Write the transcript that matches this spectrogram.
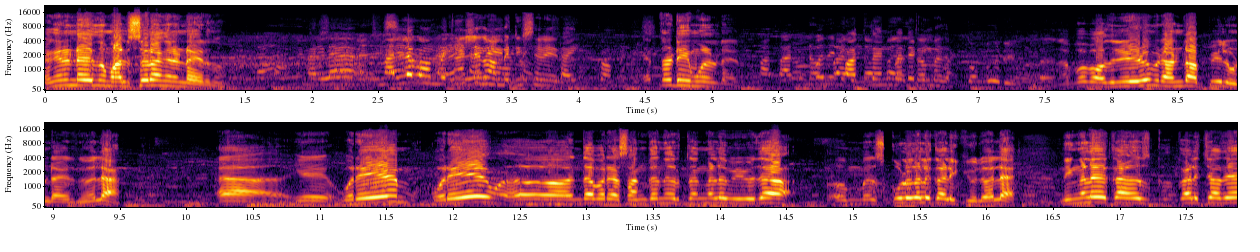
എങ്ങനെ ഉണ്ടായിരുന്നു മത്സരം എങ്ങനെ ഉണ്ടായിരുന്നു നല്ല നല്ല കോമ്പറ്റീഷൻ കോമ്പറ്റീഷൻ എത്ര ടീമുകളുണ്ടായിരുന്നു? അപ്പോൾ പതിനേഴും രണ്ട് അപ്പീലും ഉണ്ടായിരുന്നു അല്ലേ? ഒരേ ഒരേ എന്താ പറയുക സംഘനൃത്തങ്ങൾ വിവിധ സ്കൂളുകൾ കളിക്കുമല്ലോ അല്ലേ? നിങ്ങൾ കളിച്ച അതേ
